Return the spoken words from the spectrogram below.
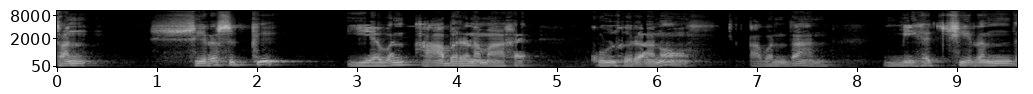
தன் சிரசுக்கு எவன் ஆபரணமாக கொள்கிறானோ அவன்தான் மிகச்சிறந்த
